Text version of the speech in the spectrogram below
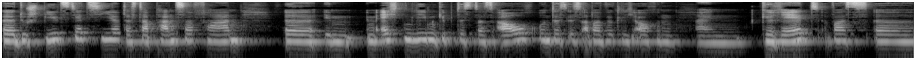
äh, du spielst jetzt hier, dass da Panzer fahren. Äh, im, Im echten Leben gibt es das auch und das ist aber wirklich auch ein, ein Gerät, was äh,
